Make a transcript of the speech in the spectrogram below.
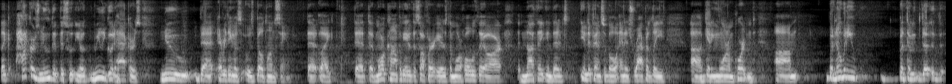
like hackers knew that this was you know really good hackers knew that everything was was built on sand that like that the more complicated the software is the more holes they are that nothing that it's indefensible and it's rapidly uh, getting more important um, but nobody but the, the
